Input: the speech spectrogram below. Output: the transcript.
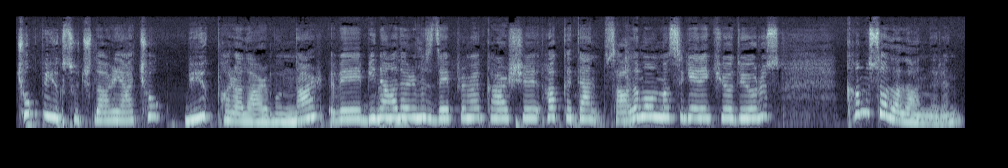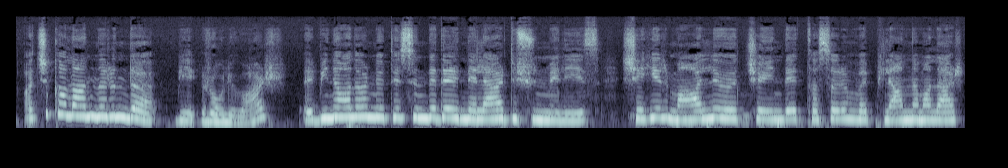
çok büyük suçlar ya çok büyük paralar bunlar ve binalarımız evet. depreme karşı hakikaten sağlam olması gerekiyor diyoruz. Kamusal alanların, açık alanların da bir rolü var. E, binaların ötesinde de neler düşünmeliyiz? Şehir mahalle ölçeğinde tasarım ve planlamalar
